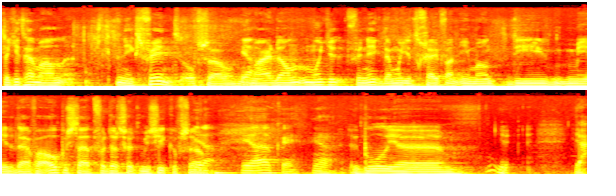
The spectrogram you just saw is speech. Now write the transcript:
dat je het helemaal niks vindt of zo. Ja. Maar dan moet je, vind ik, dan moet je het geven aan iemand die meer daarvoor open staat voor dat soort muziek of zo. Ja, ja oké. Ja. Ik bedoel, je, je- ja,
